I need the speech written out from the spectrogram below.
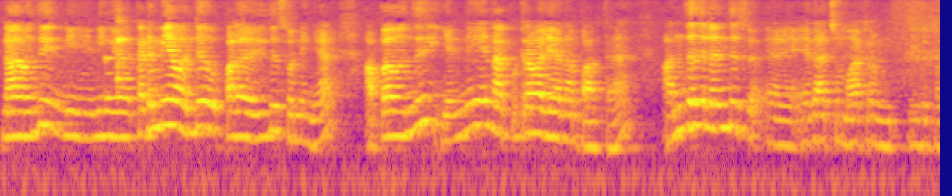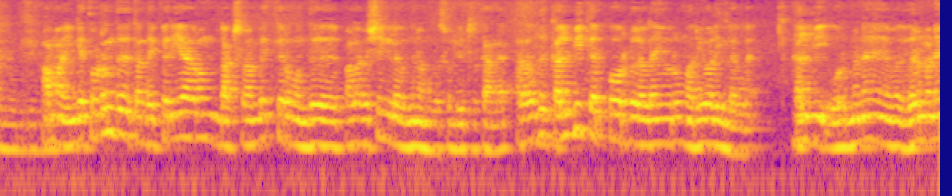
நான் வந்து நீ நீங்க கடுமையா வந்து பல இது சொன்னீங்க. அப்ப வந்து என்னையே நான் குற்றவாளியா தான் பார்த்தேன். அந்த இதுல இருந்து சொ- அஹ், ஏதாச்சும் மாற்றம் இது பண்ண முடியும்? ஆமா இங்க தொடர்ந்து தந்தை பெரியாரும் டாக்டர் அம்பேத்கரும் வந்து பல விஷயங்களை வந்து நமக்கு சொல்லிட்டு இருக்காங்க. அதாவது கல்வி கற்பவர்கள் அனைவரும் அறிவாளிகள் அல்ல. கல்வி ஒரு மனே வெறுமனே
